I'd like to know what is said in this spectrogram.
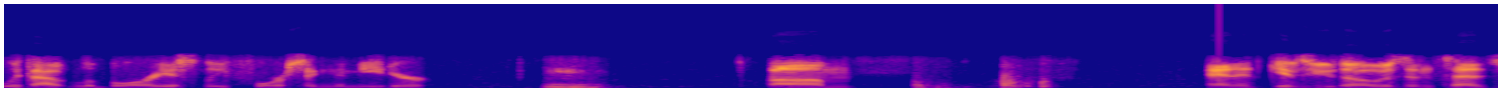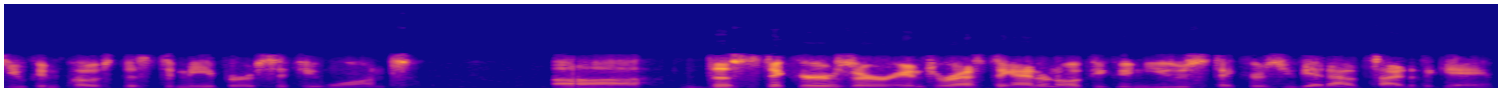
without laboriously forcing the meter. Hmm. Um, and it gives you those and says you can post this to Miiverse if you want. Uh, the stickers are interesting. I don't know if you can use stickers you get outside of the game,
